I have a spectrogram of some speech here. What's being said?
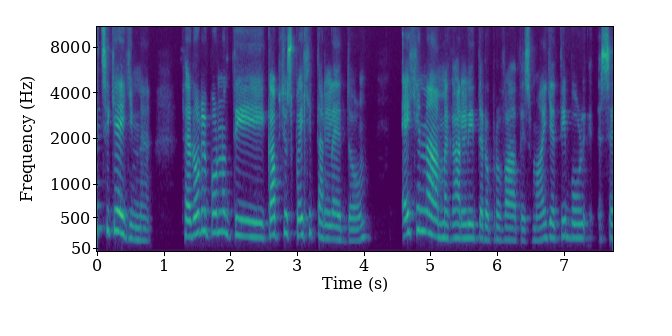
έτσι και έγινε. Θεωρώ λοιπόν ότι κάποιος που έχει ταλέντο έχει ένα μεγαλύτερο προβάδισμα, γιατί σε,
